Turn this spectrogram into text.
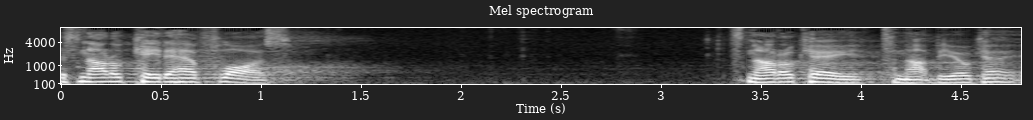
it's not okay to have flaws. It's not okay to not be okay.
